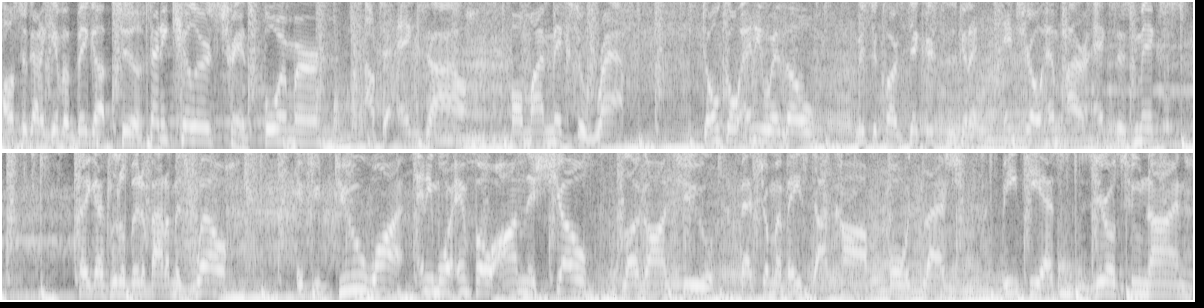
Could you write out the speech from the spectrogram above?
Also, gotta give a big up to Steady Killers, Transformer, Out to Exile, on my mix of rap. Don't go anywhere though. Mr. Clark Dickerson's gonna intro Empire X's mix tell you guys a little bit about him as well. If you do want any more info on this show, log on to bestdrumandbass.com forward slash BTS029.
